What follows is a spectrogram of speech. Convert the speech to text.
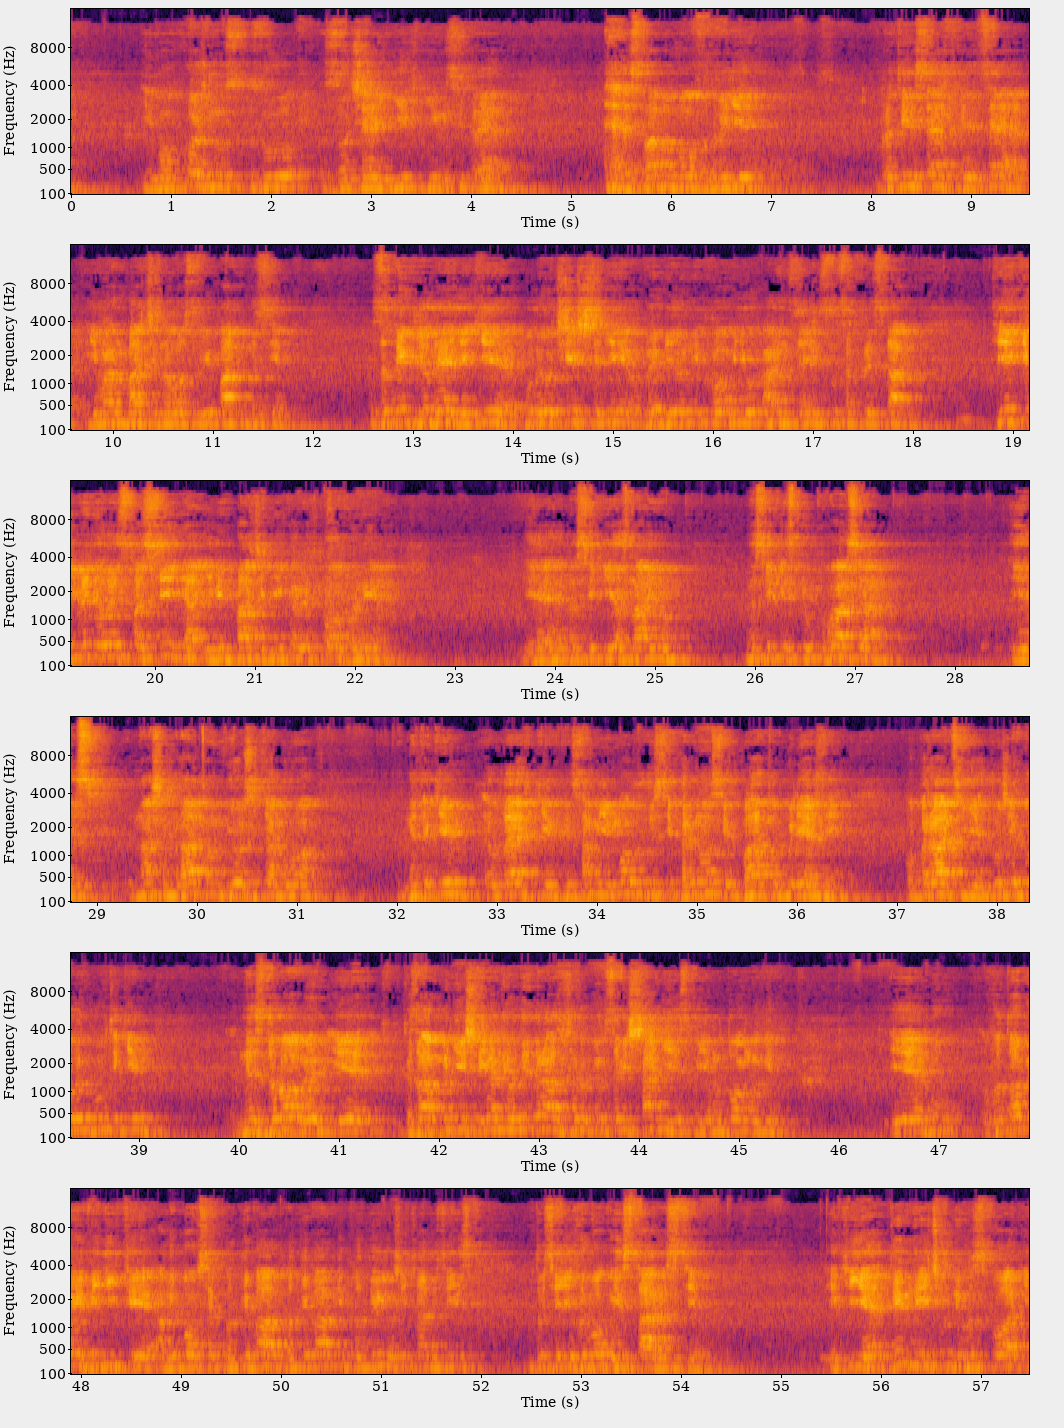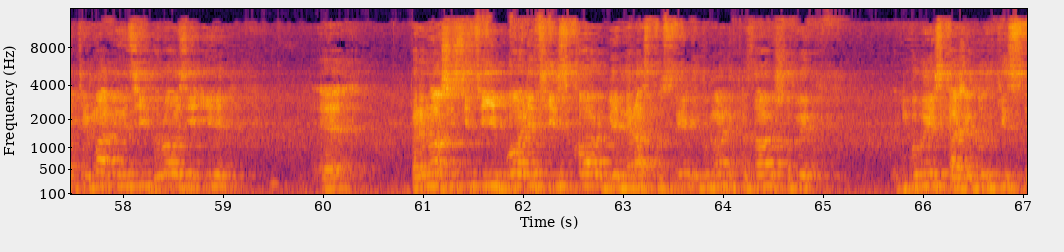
і бо кожну злу з очей їхніх зітре. Слава Богу, дорогі брати і сестри, це Іван бачив на острові Патмосі за тих людей, які були очищені, вибілені кров'ю Анця Ісуса Христа, ті, які прийняли спасіння, і Він бачив їх, хто вони. І наскільки я знаю, наскільки спілкувався із нашим братом, його життя було не таким легким, він самій молодості переносив багато болезней, операції, дуже були, був таким нездоровим і казав мені, що я не один раз вже робив завіщання своєму домові. І був готовий відійти, але Бог все продлівав, продлівав і продлив його життя до цієї, до цієї глибокої старості, який є дивний і чудний Господь, і тримав він на цій дорозі, і переносячи цієї болі, цієї скорбі, не раз просив і до мене казав, щоб були, скаже, будуть якісь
